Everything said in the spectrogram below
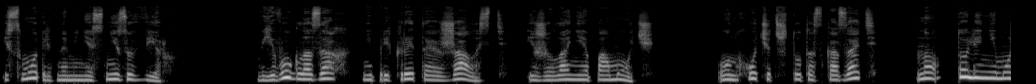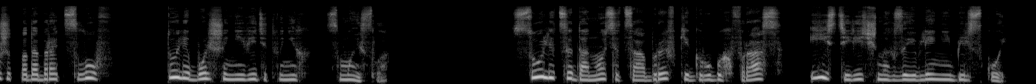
и смотрит на меня снизу вверх. В его глазах неприкрытая жалость и желание помочь. Он хочет что-то сказать, но то ли не может подобрать слов, то ли больше не видит в них смысла. С улицы доносятся обрывки грубых фраз и истеричных заявлений Бельской.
